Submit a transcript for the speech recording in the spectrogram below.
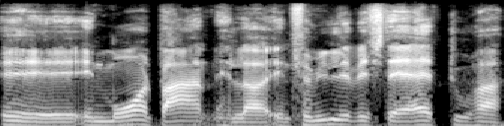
øh, en mor og et barn, eller en familie, hvis det er, at du har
